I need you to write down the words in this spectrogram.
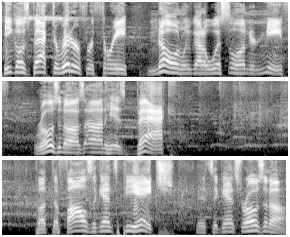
He goes back to Ritter for three. No, and we've got a whistle underneath. Rosenau's on his back. But the foul's against PH. It's against Rosenau.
